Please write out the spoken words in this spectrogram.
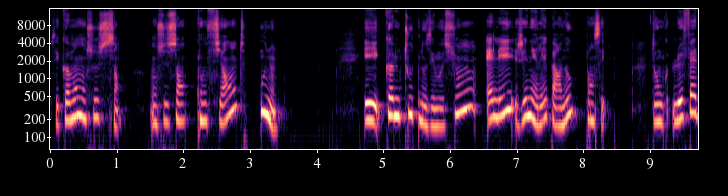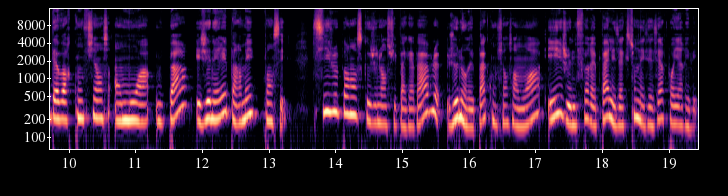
C'est comment on se sent. On se sent confiante ou non. Et comme toutes nos émotions, elle est générée par nos pensées. Donc le fait d'avoir confiance en moi ou pas est généré par mes pensées. Si je pense que je n'en suis pas capable, je n'aurai pas confiance en moi et je ne ferai pas les actions nécessaires pour y arriver.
